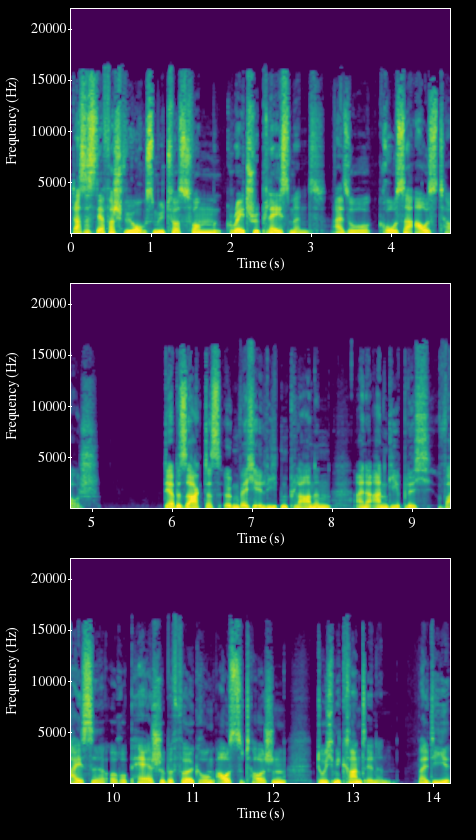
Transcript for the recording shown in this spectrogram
Das ist der Verschwörungsmythos vom Great Replacement, also großer Austausch. Der besagt, dass irgendwelche Eliten planen, eine angeblich weiße europäische Bevölkerung auszutauschen durch Migrantinnen, weil die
